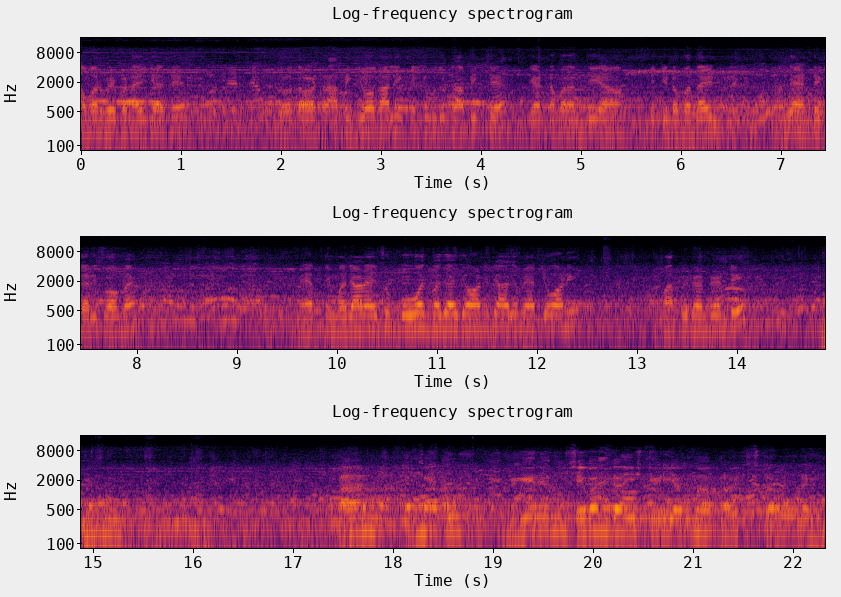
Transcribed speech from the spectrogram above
અમરભાઈ પણ આવી ગયા છે. જો તમે ટ્રાફિક જુઓ ખાલી, કેટલું બધું ટ્રાફિક છે. ગેટ નંબર અંતિ ટિકિટો બતાવી અંદર એન્ટ્રી કરીશું અમે. મેચની મજા લઈશું બહુ જ મજા આવી જવાની છે આજે મેચ જોવાની. પાંચ પાંચમી ટ્વેન્ટી. પાન તંબાકુ વગેરેનું સેવન કરી સ્ટેડિયમમાં પ્રવેશ કરવો નહીં.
